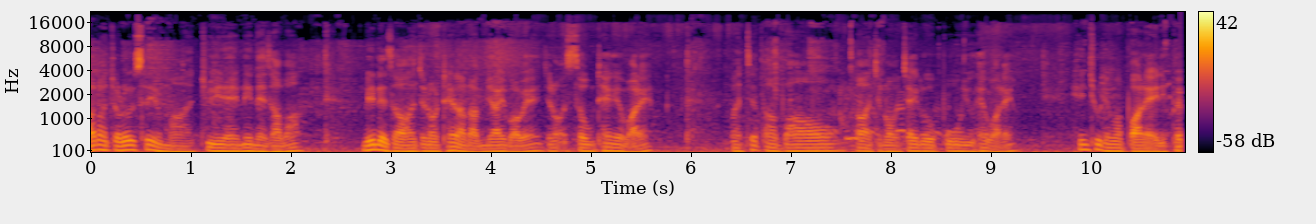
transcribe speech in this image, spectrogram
ါတော့ကျွန်တော်တို့စိတ်ရုံမှာကျွေးတဲ့နေ့လည်စားပါ နေ့လည်စာကျွန်တော်ထည့်လာတာအများကြီးပါပဲကျွန်တော်အစုံထည့်ခဲ့ပါတယ်။မချက်သားပေါင်းကကျွန်တော်ကြိုက်လို့ပို့ယူခဲ့ပါတယ်။ဟင်းချူထဲမှာပါတဲ့ဒီပဲ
